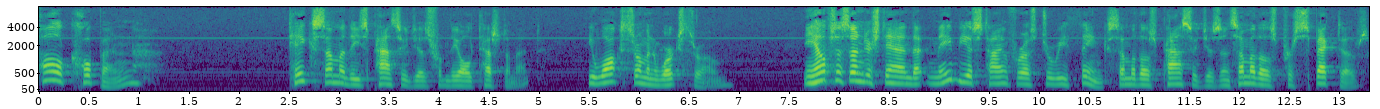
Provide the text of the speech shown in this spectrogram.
Paul Copan takes some of these passages from the Old Testament. He walks through them and works through them. He helps us understand that maybe it's time for us to rethink some of those passages and some of those perspectives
